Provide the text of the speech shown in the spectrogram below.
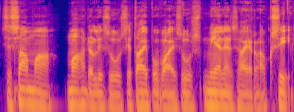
se sama mahdollisuus ja taipuvaisuus mielensairauksiin.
